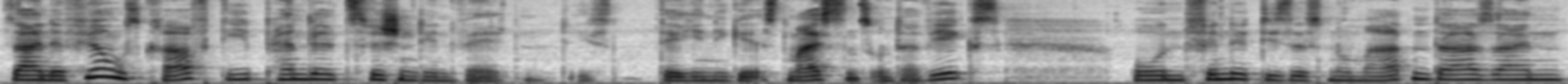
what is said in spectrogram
Seine Führungskraft, die pendelt zwischen den Welten. derjenige ist meistens unterwegs und findet dieses Nomadendasein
